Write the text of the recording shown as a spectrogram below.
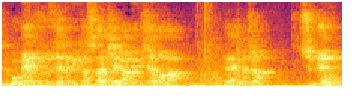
Şimdi bu mevzu üzerine birkaç daha kelam edeceğim ama değerli hocam şimdi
